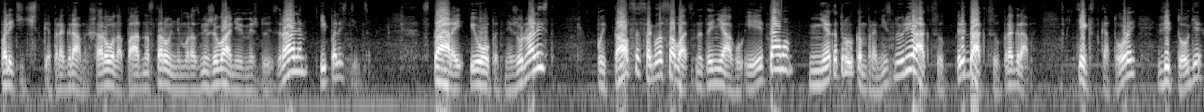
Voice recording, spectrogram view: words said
политической программы Шарона по одностороннему размежеванию между Израилем и палестинцами. Старый и опытный журналист пытался согласовать с Нетаньягу и Эйтамом некоторую компромиссную реакцию, редакцию программы, текст которой в итоге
